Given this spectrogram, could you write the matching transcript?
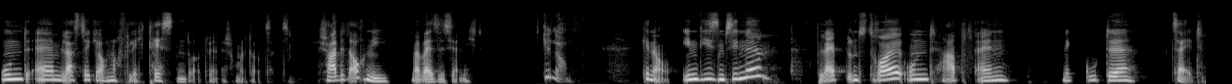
und ähm, lasst euch auch noch vielleicht testen dort, wenn ihr schon mal dort seid. Schadet auch nie, man weiß es ja nicht. Genau. Genau, in diesem Sinne, bleibt uns treu und habt ein, eine gute Zeit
